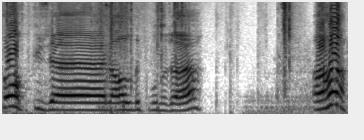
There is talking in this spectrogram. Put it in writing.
Çok güzel. Aldık bunu da. Aha.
